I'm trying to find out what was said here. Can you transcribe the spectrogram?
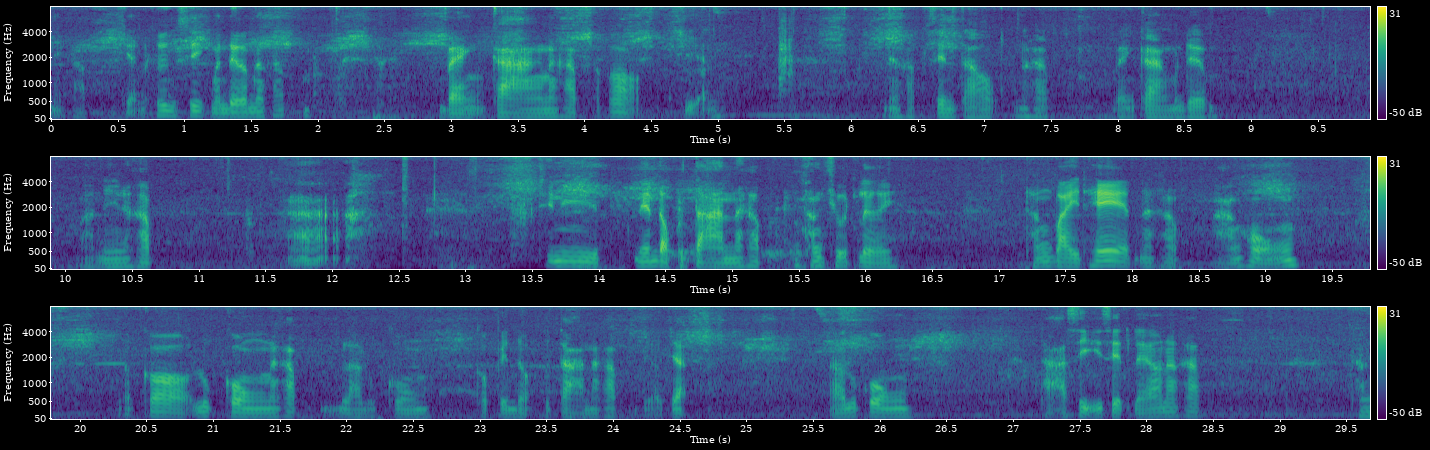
นี่ครับ เขียนครึ่งซีกเหมือนเดิมนะครับ แบ่งกลางนะครับ แล้วก็เขียนนะครับ เส้นเท้านะครับ แบ่งกลางเหมือนเดิมอันนี้นะครับที่นี่เน้นดอกพุตานนะครับ ทั้งชุดเลย ทั้งใบเทศนะครับ หางหง แล้วก็ลูกกงนะครับลาลูกกงก็เป็นดอกพุตานนะครับ เดี๋ยวจะเอาลูกกง ถาสีเสร็จแล้วนะครับ ทั้ง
